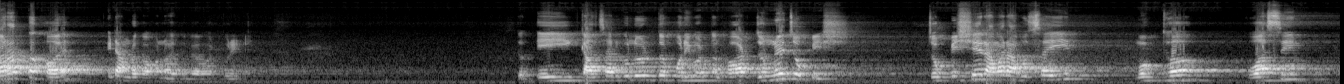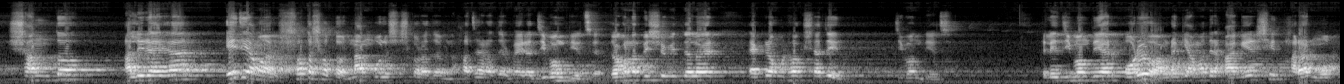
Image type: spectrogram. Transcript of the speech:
মারাত্মক হয়, এটা আমরা কখনো হয়তো ব্যবহার করি না তো এই কালচারগুলোর তো পরিবর্তন হওয়ার জন্যই চব্বিশ। চব্বিশের আমার আবু সাইদ, মুগ্ধ, ওয়াসিম, শান্ত, আলী রায়হান এই যে আমার শত শত নাম বলে শেষ করা যাবে না, হাজার হাজার ভাইরা জীবন দিয়েছে। জগন্নাথ বিশ্ববিদ্যালয়ের একরামুল হক সাজিদ জীবন দিয়েছে। তাহলে জীবন দেওয়ার পরেও আমরা কি আমাদের আগের সেই ধারার মধ্য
